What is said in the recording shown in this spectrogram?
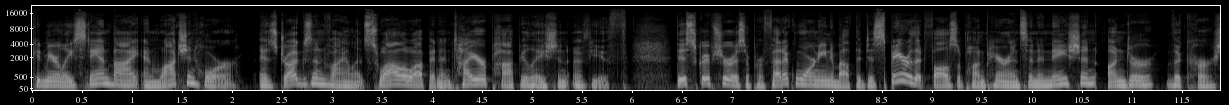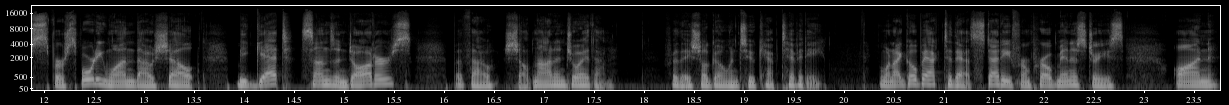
can merely stand by and watch in horror as drugs and violence swallow up an entire population of youth. This scripture is a prophetic warning about the despair that falls upon parents in a nation under the curse. Verse 41 Thou shalt beget sons and daughters, but thou shalt not enjoy them, for they shall go into captivity. When I go back to that study from Probe Ministries on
